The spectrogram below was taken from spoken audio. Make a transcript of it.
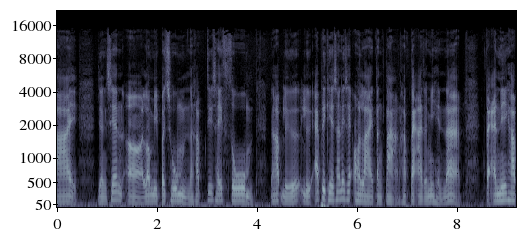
Line อย่างเช่นเเรามีประชุมนะครับที่ใช้ Zoom นะครับหรือหรือแอปพลิเคชันที่ใช้ออนไลน์ต่างๆครับแต่อาจจะมีเห็นหน้า แต่อันนี้ครับ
